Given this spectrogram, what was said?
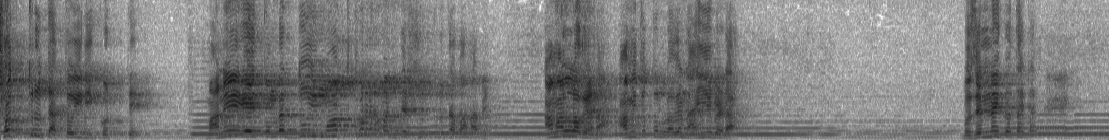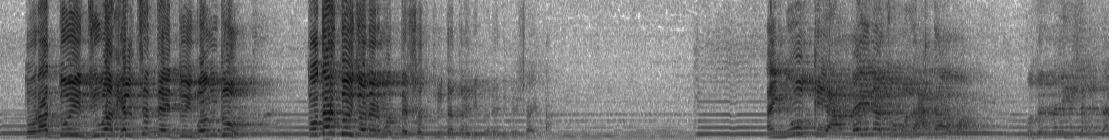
শত্রুতা তৈরি করতে। মানে এই তোমরা দুই মদ খোরের মধ্যে শত্রুতা বানাবে। আমার লগে না, আমি তো তোর লগে নাই বেড়া। বুঝেন নাই কথাটা? তোরা দুই জুয়া খেলছে দে দুই বন্ধু, তোদের দুইজনের মধ্যে শত্রুতা তৈরি করে দিবে শয়তান। বুঝেন নাই হিসাবটা?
